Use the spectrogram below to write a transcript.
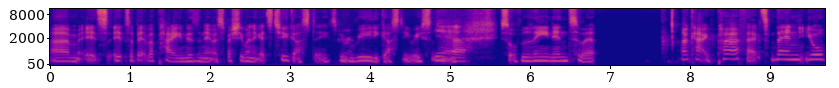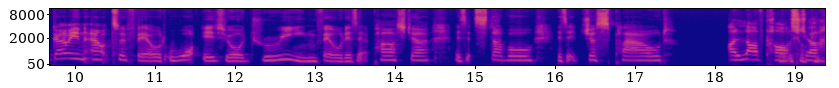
um, it's it's a bit of a pain, isn't it? Especially when it gets too gusty. It's been really gusty recently. Yeah. Sort of lean into it. Okay, perfect. Then you're going out to a field. What is your dream field? Is it pasture? Is it stubble? Is it just ploughed? I love pasture.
